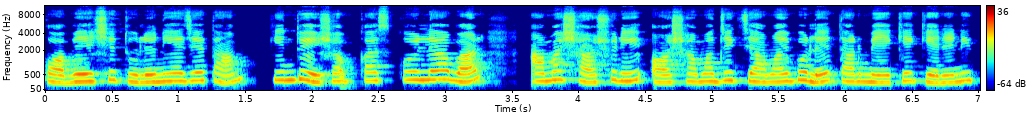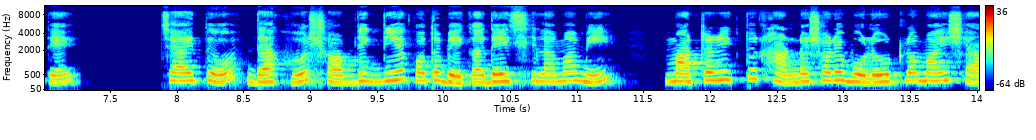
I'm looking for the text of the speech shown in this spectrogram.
কবে এসে তুলে নিয়ে যেতাম। কিন্তু এসব কাজ করলে আবার আমার শাশুড়ি অসামাজিক জামাই বলে তার মেয়েকে কেড়ে নিতে। চাইতো দেখো, সব দিক দিয়ে কত বেকায়দাই ছিলাম আমি। মাত্রারিক্ত ঠান্ডা স্বরে বলে উঠল মাইশা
